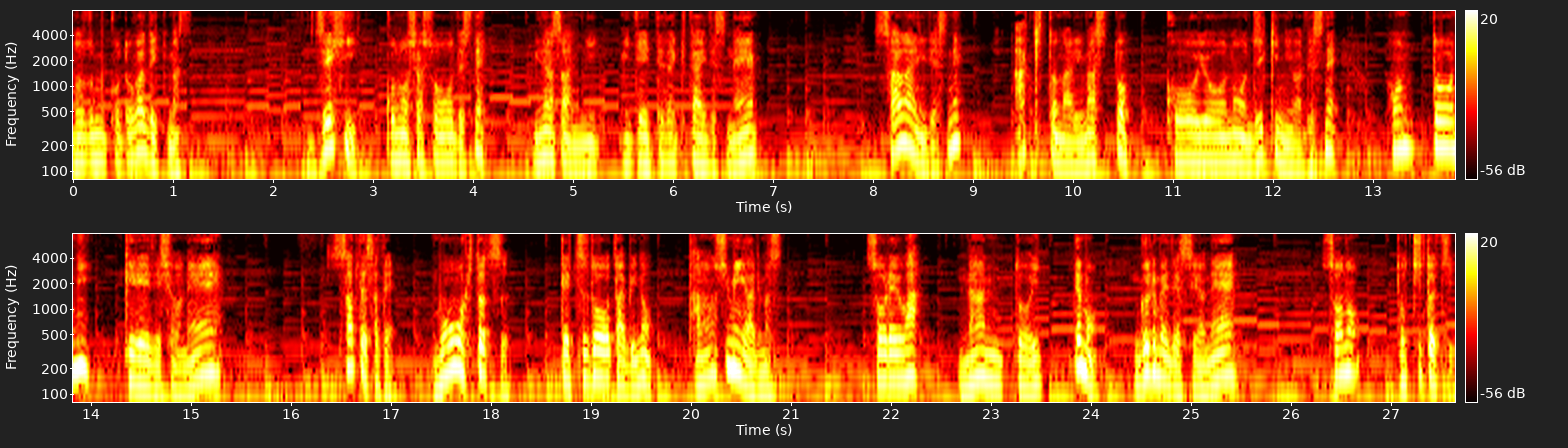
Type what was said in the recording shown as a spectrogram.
望むことができます。ぜひこの車窓をですね、皆さんに見ていただきたいですね。さらにですね、秋となりますと紅葉の時期にはですね、本当に綺麗でしょうね。さてさて、もう一つ鉄道旅の楽しみがあります。それは何と言ってもグルメですよね。その土地土地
